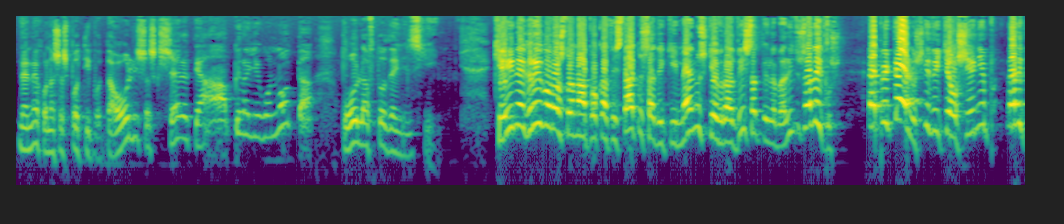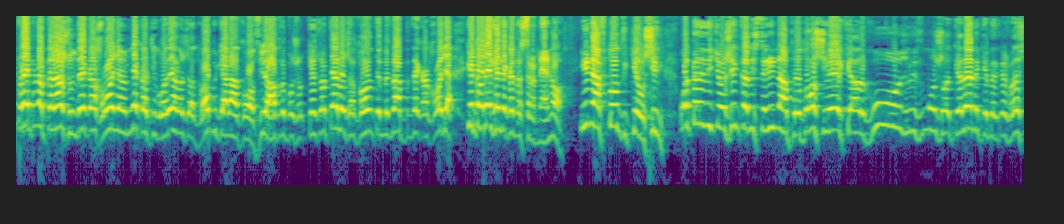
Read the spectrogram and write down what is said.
Δεν έχω να σας πω τίποτα. Όλοι σας ξέρετε άπειρα γεγονότα που όλο αυτό δεν ισχύει. Και είναι γρήγορο στο να αποκαθιστά τους αδικημένους και βραδείς από τη λεβαρή τους αδίκους. Επιτέλους η δικαιοσύνη, δηλαδή πρέπει να περάσουν 10 χρόνια με μια κατηγορία ενός ανθρώπου για να αθωωωθεί ο άνθρωπος και στο τέλος αθωώνεται μετά από 10 χρόνια και τον έχετε καταστραμμένο. Είναι αυτό δικαιοσύνη. Όταν η δικαιοσύνη καθυστερεί να αποδώσει, έχει αργούς ρυθμούς και λένε και μερικές φορές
